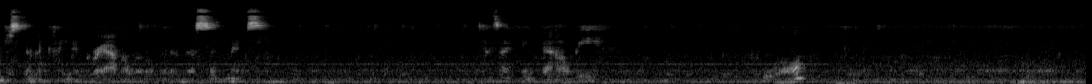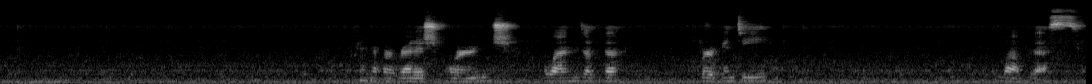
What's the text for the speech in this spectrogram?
I'm just going to kind of grab a little bit of this and mix because I think that'll be cool. Kind of a reddish orange blend of the burgundy. Love this.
